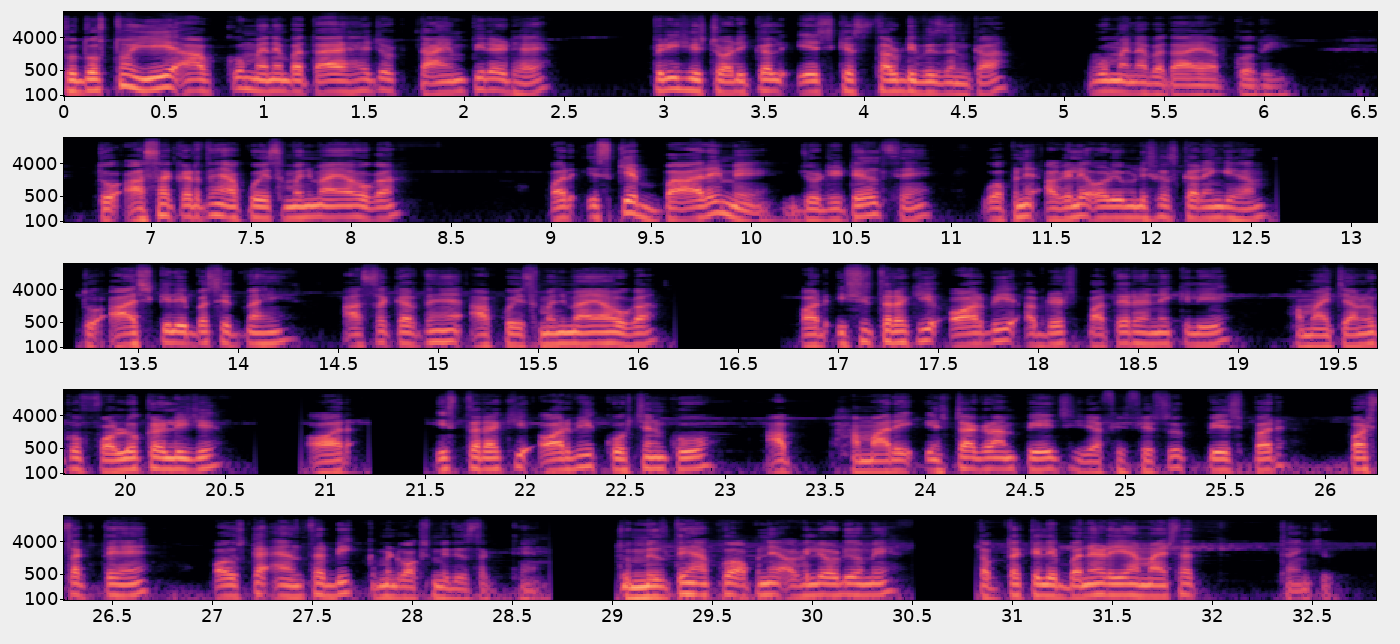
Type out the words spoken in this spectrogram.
तो दोस्तों, ये आपको मैंने बताया है जो टाइम पीरियड है प्री हिस्टोरिकल एज के सब डिवीज़न का, वो मैंने बताया है आपको अभी। तो आशा करते हैं आपको ये समझ में आया होगा। और इसके बारे में जो डिटेल्स हैं, वो अपने अगले ऑडियो में डिस्कस करेंगे हम। तो आज के लिए बस इतना ही। आशा करते हैं आपको ये समझ में आया होगा। और इसी तरह की और भी अपडेट्स पाते रहने के लिए हमारे चैनल को फॉलो कर लीजिए। और इस तरह की और भी क्वेश्चन को आप हमारे इंस्टाग्राम पेज या फिर फेसबुक पेज पर पढ़ सकते हैं और उसका आंसर भी कमेंट बॉक्स में दे सकते हैं। तो मिलते हैं आपको अपने अगले ऑडियो में। तब तक के लिए बने रहिए हमारे साथ। Thank you.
